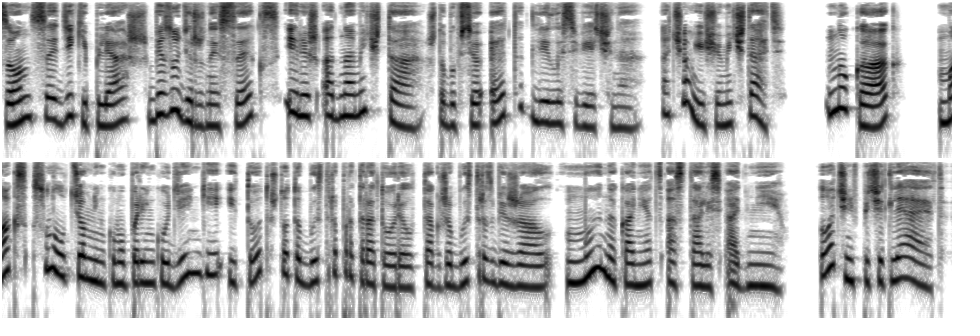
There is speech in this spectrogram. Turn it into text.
Солнце, дикий пляж, безудержный секс и лишь одна мечта, чтобы все это длилось вечно. О чем еще мечтать? Ну как? Макс сунул темненькому пареньку деньги, и тот что-то быстро протараторил, так же быстро сбежал. Мы, наконец, остались одни. Очень впечатляет.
